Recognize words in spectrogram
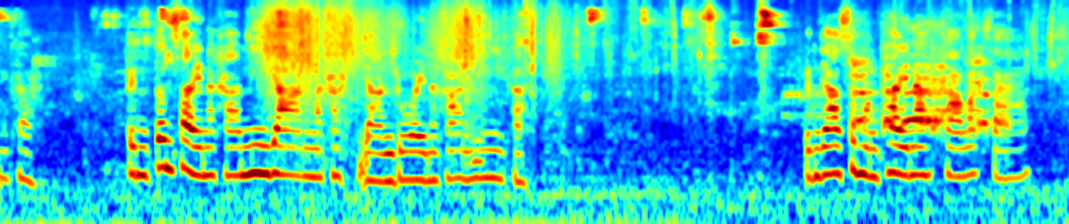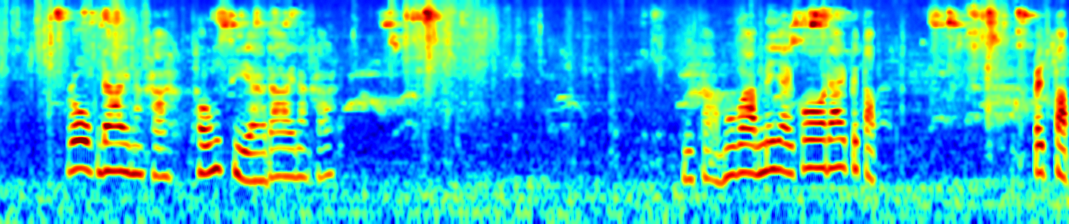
นี่ค่ะ เป็นต้นไทรนะคะ มียางนะคะ ยางด้วยนะคะนี่ค่ะ เป็นยาสมุนไพรนะคะรักษา โรคได้นะคะ ท้องเสียได้นะคะนี่ค่ะเมื่อวานแม่ยายก็ได้ไปตัด ไปตัด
